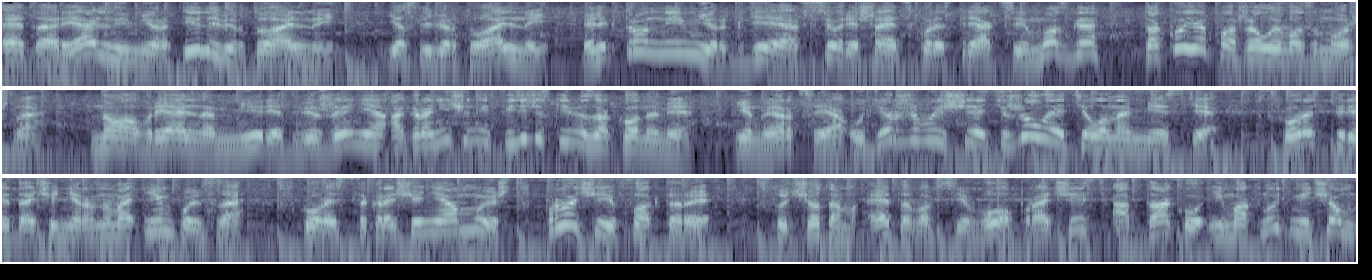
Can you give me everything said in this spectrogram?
это реальный мир или виртуальный. Если виртуальный, электронный мир, где все решает скорость реакции мозга, такое, пожалуй, возможно. Но в реальном мире движения ограничены физическими законами, инерция, удерживающая тяжелое тело на месте, скорость передачи нервного импульса, скорость сокращения мышц, прочие факторы. С учетом этого всего, прочесть атаку и махнуть мечом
